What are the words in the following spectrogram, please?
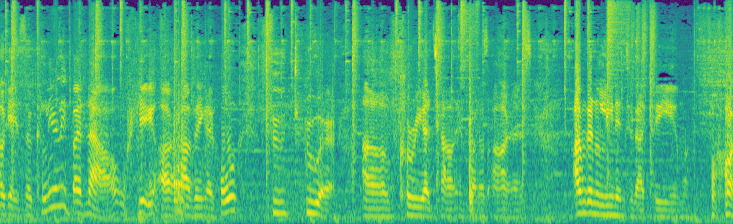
Okay so clearly by now we are having a whole food tour of koreatown in buenos aires. I'm gonna lean into that theme for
